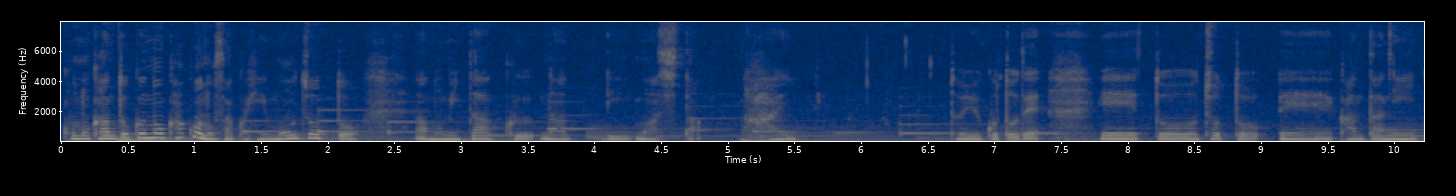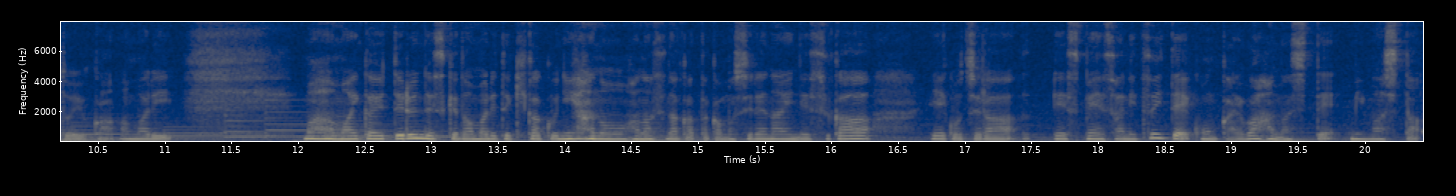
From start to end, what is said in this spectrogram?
この監督の過去の作品もうちょっとあの見たくなりました。はいということで、えーと、ちょっと、えー、簡単にというかあまりまあ毎回言ってるんですけどあまり的確に あの話せなかったかもしれないんですが、えー、こちら、えー、スペンサーについて今回は話してみました。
